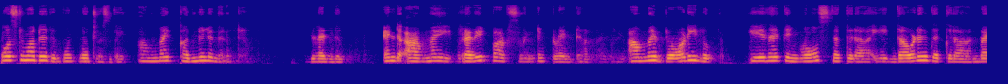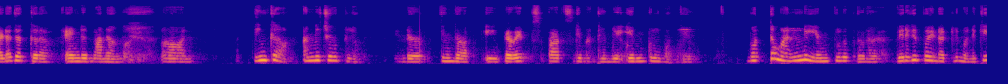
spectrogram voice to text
పోస్ట్‌మార్టం రిపోర్ట్‌లో చూస్తే ఆ అమ్మాయి కన్నుల వెంట బ్లడ్ అండ్ ఆ అమ్మాయి ప్రైవేట్ పార్ట్స్ అంటే బ్లడ్. ఆ అమ్మాయి బాడీలో ఏదైతే నోస్ దగ్గర, ఈ దవడల దగ్గర, మెడ దగ్గర అండ్ మన ఇంకా అన్ని చోట్ల అండ్ కింద ఈ ప్రైవేట్ పార్ట్స్‌కి మధ్య ఉండే ఎముకల మధ్య మొత్తం అన్ని ఎముకలు కూడా విరిగిపోయినట్లు మనకి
